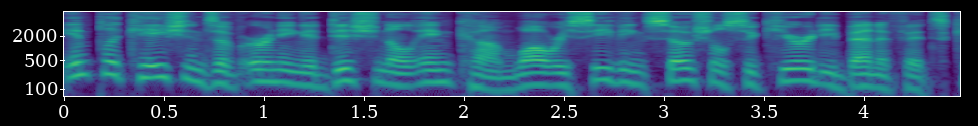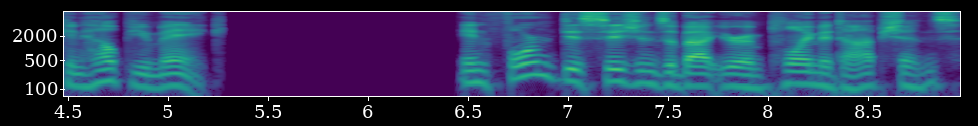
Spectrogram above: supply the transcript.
implications of earning additional income while receiving Social Security benefits can help you make informed decisions about your employment options.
